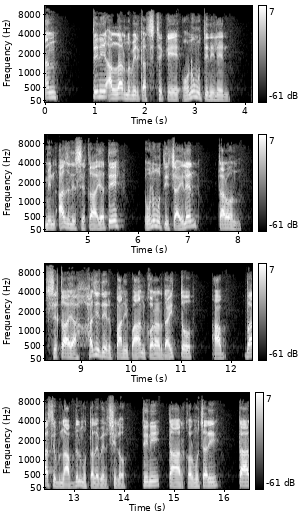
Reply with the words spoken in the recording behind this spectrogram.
আন, তিনি আল্লাহর নবীর কাছ থেকে অনুমতি নিলেন, মিন আজলি শেকায়াতে অনুমতি চাইলেন, কারণ সেকায়া হাজিদের পানি পান করার দায়িত্ব আব্বাস ইবন আব্দুল মুতালেবের ছিল। তিনি তার কর্মচারী, তার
